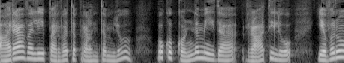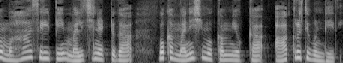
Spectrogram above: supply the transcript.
ఆరావళి పర్వత ప్రాంతంలో ఒక కొండ మీద రాతిలో ఎవరో మహాశిల్పి మలిచినట్టుగా ఒక మనిషి ముఖం యొక్క ఆకృతి ఉండేది.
